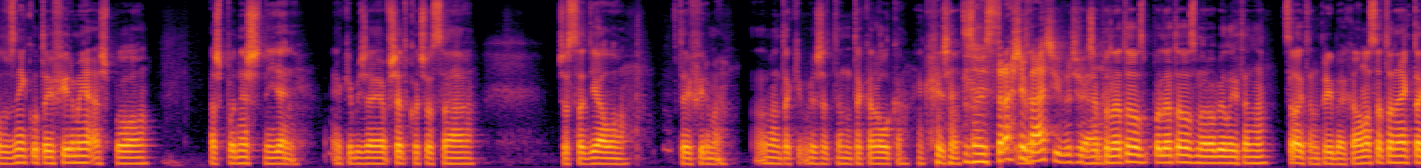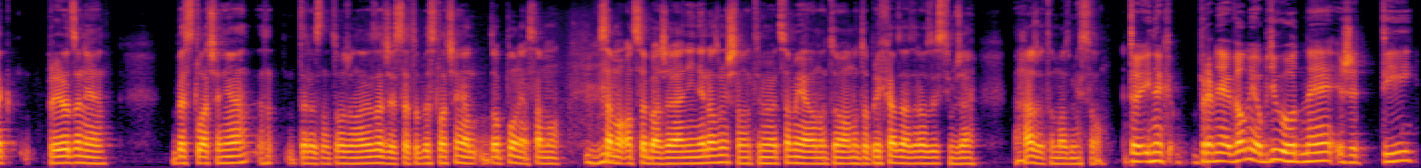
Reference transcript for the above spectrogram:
od vzniku tej firmy až po, až po dnešný deň. Kebyže všetko, čo sa, čo sa dialo v tej firme. Mám taký, vieš, ten, taká rolka. Akože, to sa mi strašne že, páči. Počuva. Že podľa toho, podľa toho sme robili ten, celý ten príbeh. A ono sa to nejak tak prirodzene bez tlačenia, teraz na to môžem navezať, že sa to bez tlačenia doplňa samo, mm-hmm. samo od seba, že ani nerozmýšľam nad tými vecami a ono to, ono to prichádza a zrazu zistím, že aha, že to má zmysel. To je inak pre mňa je veľmi obdivuhodné, že ty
